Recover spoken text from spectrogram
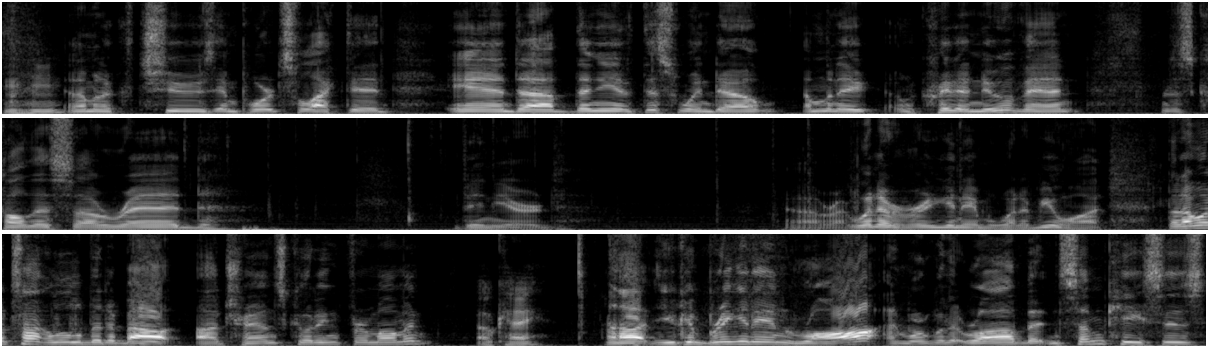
and I'm going to choose import selected, and uh, then you have this window. I'm going to create a new event. I'll just call this uh, red vineyard. All right, whatever you can name it, whatever you want. But I want to talk a little bit about uh, transcoding for a moment. Okay. Uh, you can bring it in raw and work with it raw, but in some cases,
